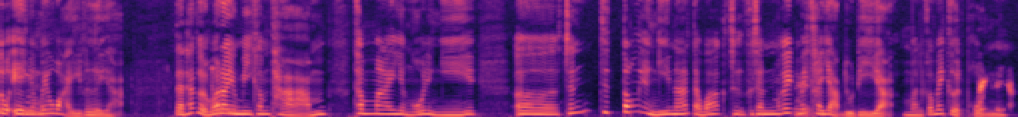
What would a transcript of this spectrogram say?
ตัวเองยังไม่ไหวเลยอะแต่ถ้าเกิดว่าเรายังมีคำถามทำไมอย่างโน้นอย่างนี้ เออฉันจะต้องอย่างนี้นะ แต่ว่าคือฉันไม่ไม่ขยับอยู่ดีอะมันก็ไม่เกิดผลไม่ขยับ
